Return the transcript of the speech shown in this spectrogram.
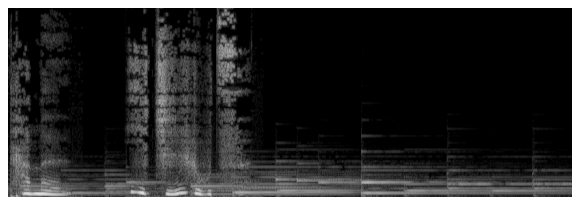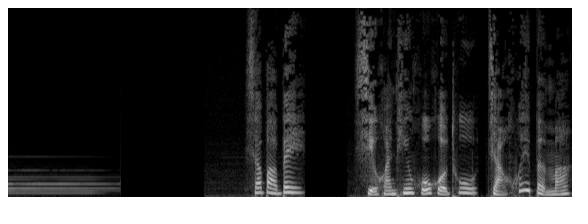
他们一直如此。小宝贝，喜欢听火火兔讲绘本吗？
